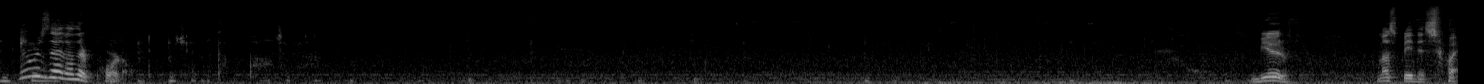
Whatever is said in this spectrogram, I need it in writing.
And Where was that other portal? which had become part of her. Beautiful. Must be this way.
